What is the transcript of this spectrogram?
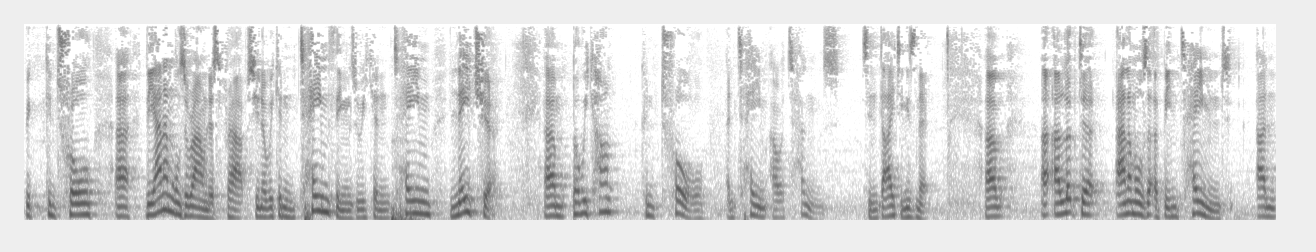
we can control uh, the animals around us. Perhaps you know we can tame things. We can tame nature, um, but we can't control and tame our tongues. It's indicting, isn't it? Um, I, I looked at animals that have been tamed, and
